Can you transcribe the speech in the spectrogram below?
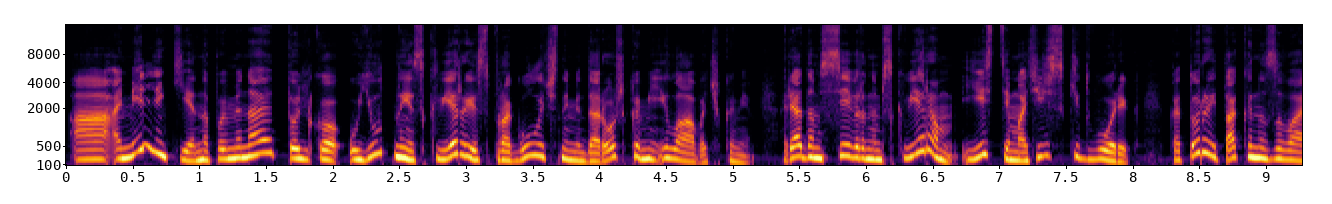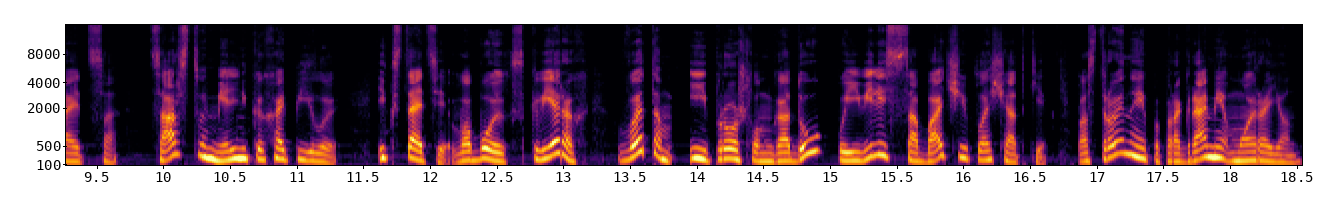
А о мельнике напоминают только уютные скверы с прогулочными дорожками и лавочками. Рядом с северным сквером есть тематический дворик, который так и называется царство мельника Хапилы. И, кстати, в обоих скверах в этом и прошлом году появились собачьи площадки, построенные по программе «Мой район».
